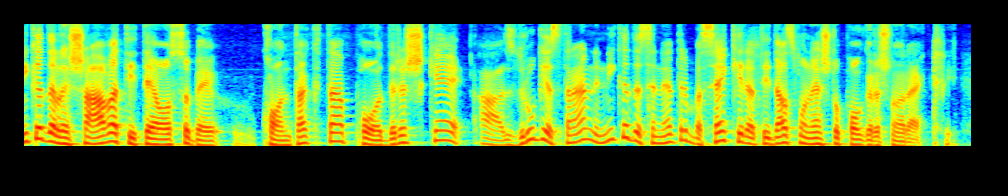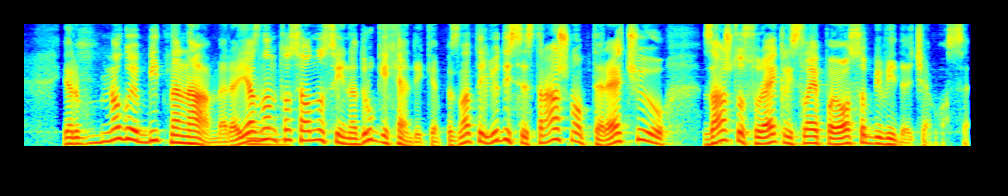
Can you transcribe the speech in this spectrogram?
nikada lešavati te osobe kontakta, podrške, a s druge strane nikada se ne treba sekirati da li smo nešto pogrešno rekli. Jer mnogo je bitna namera. Ja znam, mm. to se odnosi i na druge hendikepe. Znate, ljudi se strašno opterećuju zašto su rekli slepoj osobi vidjet ćemo se.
